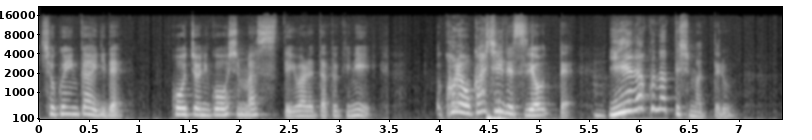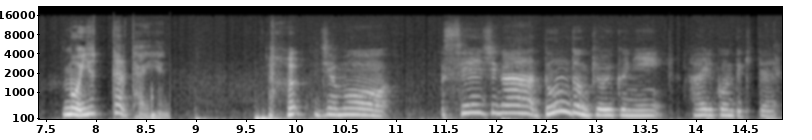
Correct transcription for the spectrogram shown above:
職員会議で校長にこうしますって言われた時にこれおかしいですよって言えなくなってしまってるもう言ったら大変 じゃあもう政治がどんどん教育に入り込んできて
